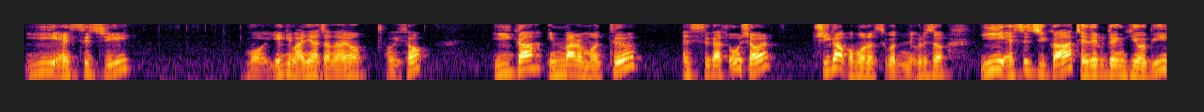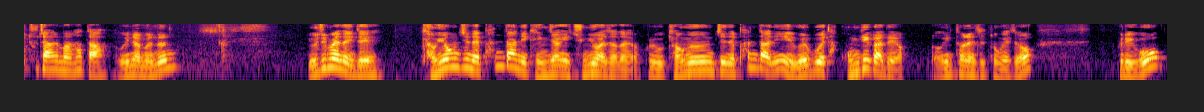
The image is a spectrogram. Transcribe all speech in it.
ESG 뭐 얘기 많이 하잖아요 거기서. E가 environment, S가 social, G가 governance거든요. 그래서 ESG가 제대로 된 기업이 투자할 만하다. 왜냐면은 요즘에는 이제 경영진의 판단이 굉장히 중요하잖아요. 그리고 경영진의 판단이 외부에 다 공개가 돼요. 어, 인터넷을 통해서. 그리고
